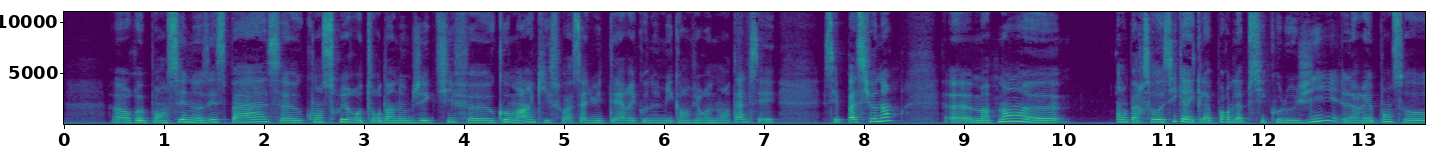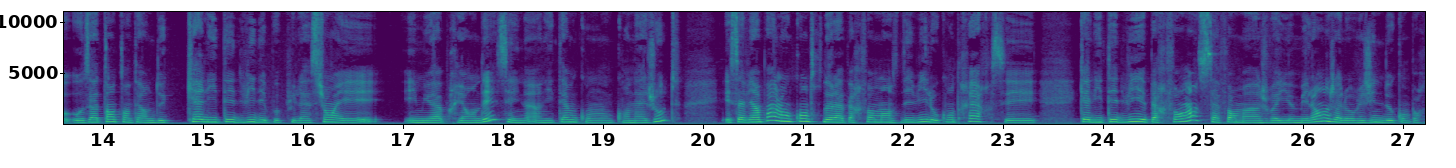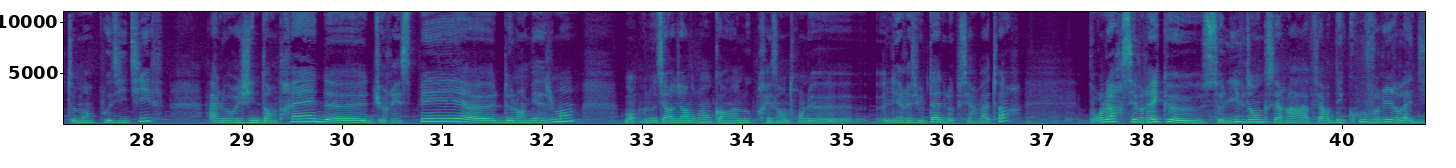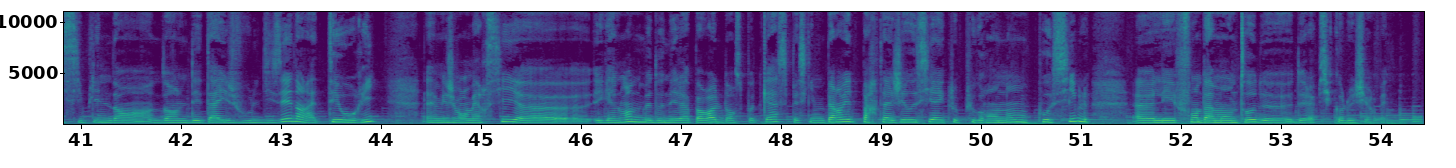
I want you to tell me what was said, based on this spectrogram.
repenser nos espaces, construire autour d'un objectif commun qui soit salutaire, économique, environnemental, c'est passionnant. maintenant, on perçoit aussi qu'avec l'apport de la psychologie, la réponse aux, attentes en termes de qualité de vie des populations est, mieux appréhendée. C'est un item qu'on ajoute. Et ça vient pas à l'encontre de la performance des villes, au contraire, c'est qualité de vie et performance. Ça forme un joyeux mélange à l'origine de comportements positifs, à l'origine d'entraide, euh, du respect, euh, de l'engagement. Bon, nous y reviendrons quand nous présenterons les résultats de l'observatoire. Pour l'heure, c'est vrai que ce livre donc sert à faire découvrir la discipline dans, le détail, je vous le disais, dans la théorie. Euh, mais je vous remercie euh, également de me donner la parole dans ce podcast parce qu'il me permet de partager aussi avec le plus grand nombre possible euh, les fondamentaux de la psychologie urbaine.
